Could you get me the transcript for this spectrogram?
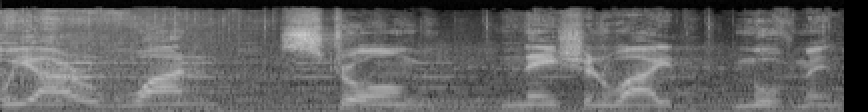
we are one strong nationwide movement.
